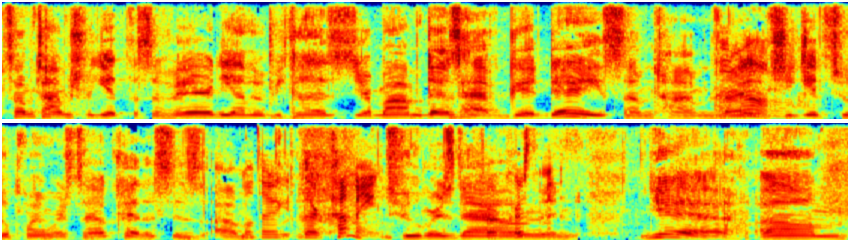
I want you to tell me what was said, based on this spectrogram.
sometimes forget the severity of it because your mom does have good days sometimes, right? And she gets to a point where it's like, okay, this is um, well, they're they're coming tumors down and yeah. Um,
